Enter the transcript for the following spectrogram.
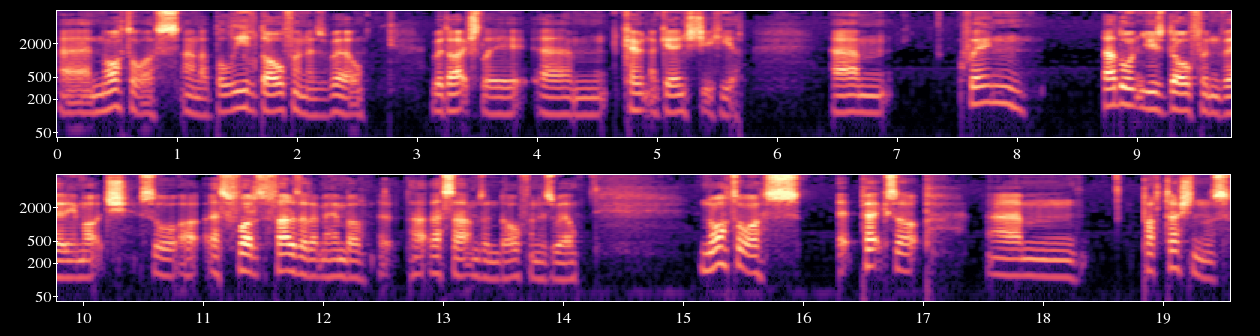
uh, Nautilus and I believe Dolphin as well would actually um, count against you here. Um, when I don't use Dolphin very much, so uh, as, far, as far as I remember, it, this happens in Dolphin as well. Nautilus it picks up um, partitions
